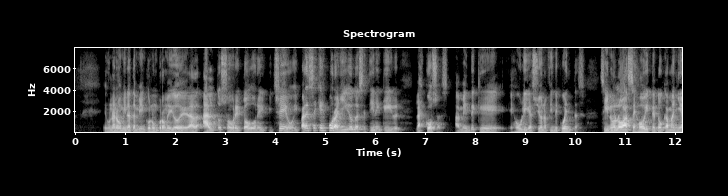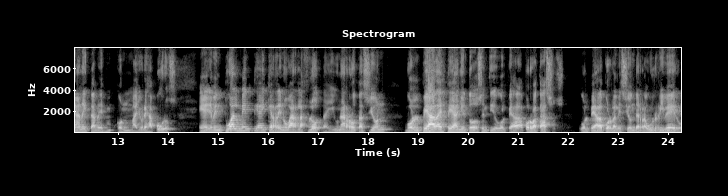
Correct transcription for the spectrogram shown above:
es una nómina también con un promedio de edad alto, sobre todo en el picheo. Y parece que es por allí donde se tienen que ir las cosas, a de que es obligación a fin de cuentas. Si no lo haces hoy, te toca mañana y tal vez con mayores apuros. Eh, eventualmente hay que renovar la flota y una rotación golpeada este año en todo sentido, golpeada por batazos, golpeada por la lesión de Raúl Rivero.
